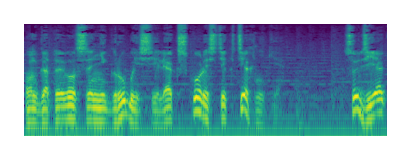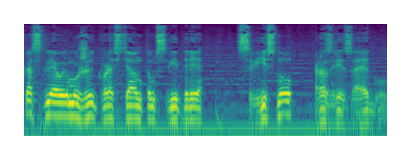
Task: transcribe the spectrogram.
Он готовился не к грубой силе, а к скорости, к технике. Судья, костлявый мужик в растянутом свитере, свистнул, разрезая гул.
